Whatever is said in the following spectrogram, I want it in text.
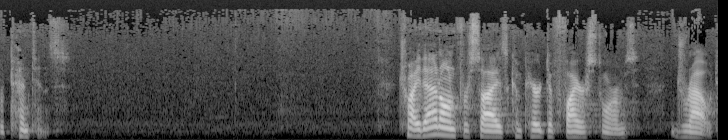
repentance. Try that on for size compared to firestorms, drought,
